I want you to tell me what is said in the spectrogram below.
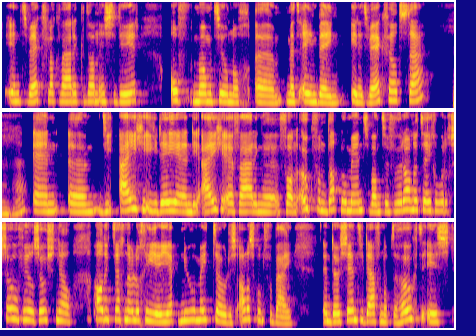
in het werkvlak waar ik dan in studeer, of momenteel nog uh, met één been in het werkveld sta. Mm-hmm. En ehm, die eigen ideeën en die eigen ervaringen van ook van dat moment, want er verandert tegenwoordig zoveel, zo snel. Al die technologieën, je hebt nieuwe methodes, alles komt voorbij. Een docent die daarvan op de hoogte is,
